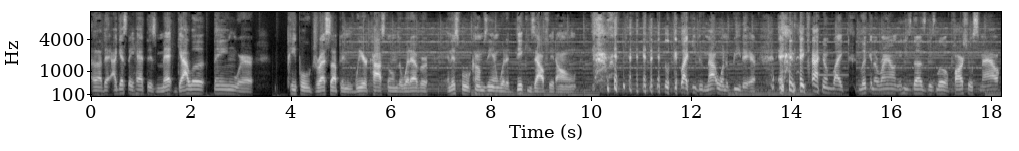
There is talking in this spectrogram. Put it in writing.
Uh, that I guess they had this Met Gala thing where people dress up in weird costumes or whatever, and this fool comes in with a Dickies outfit on, looking like he do not want to be there, and they got him like looking around, and he does this little partial smile,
